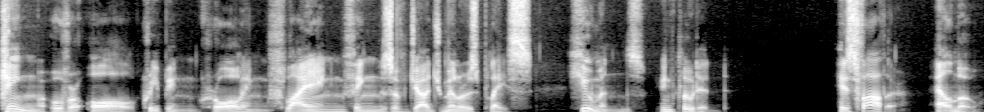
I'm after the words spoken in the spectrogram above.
king over all creeping, crawling, flying things of Judge Miller's place, humans included. His father, Elmo,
